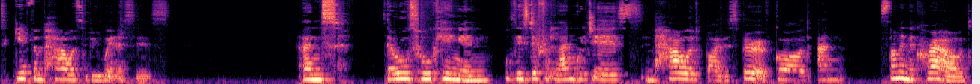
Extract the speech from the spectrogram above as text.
to give them power to be witnesses. And they're all talking in all these different languages, empowered by the Spirit of God, and some in the crowd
